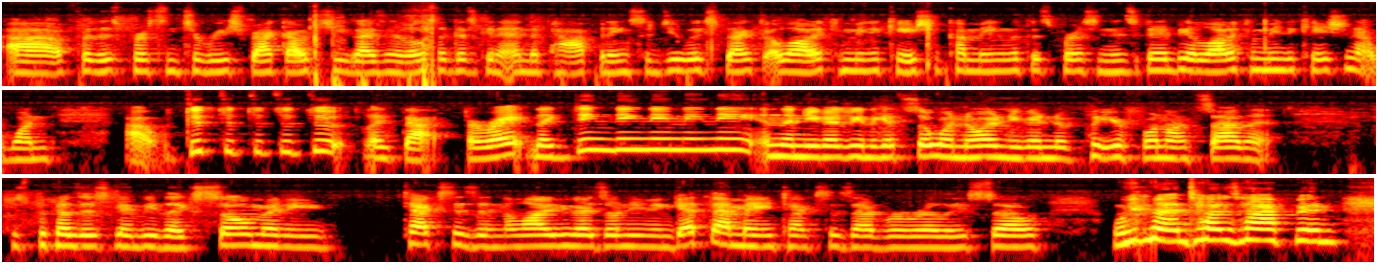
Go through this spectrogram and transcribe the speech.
uh, for this person to reach back out to you guys, and it looks like it's going to end up happening. So do expect a lot of communication coming with this person. It's going to be a lot of communication at one, uh, like that, all right? Like ding, ding, ding, ding, ding, and then you guys are going to get so annoyed and you're going to put your phone on silent just because there's going to be like so many texts, and a lot of you guys don't even get that many texts ever really. So when that does happen,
